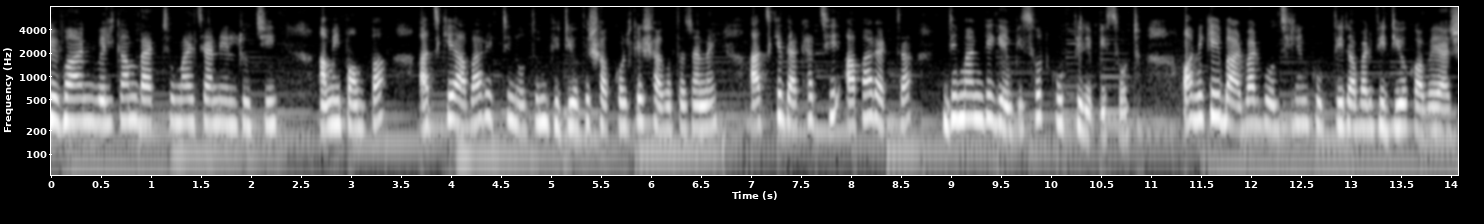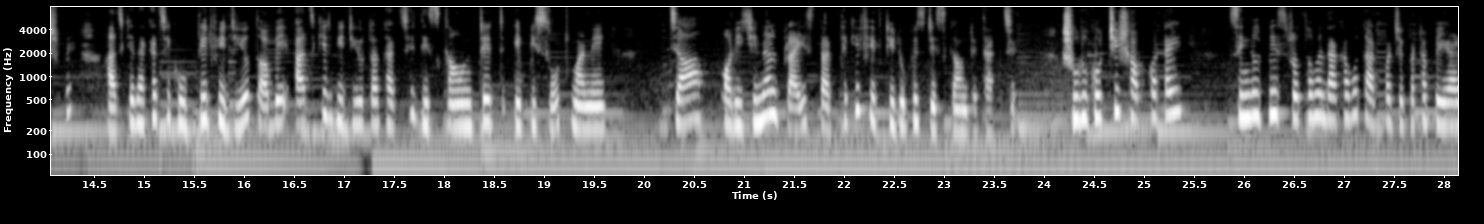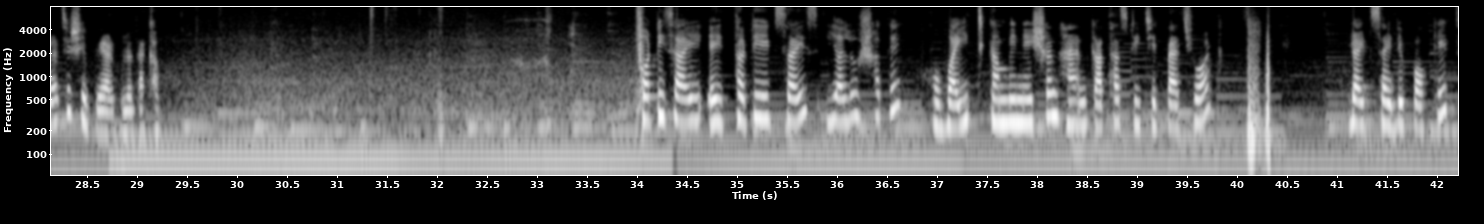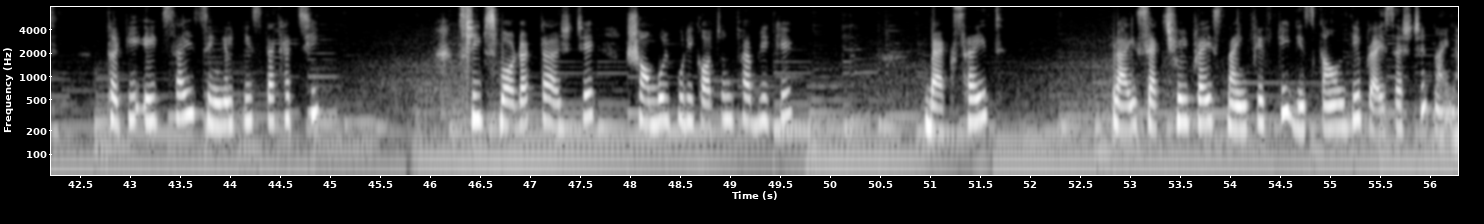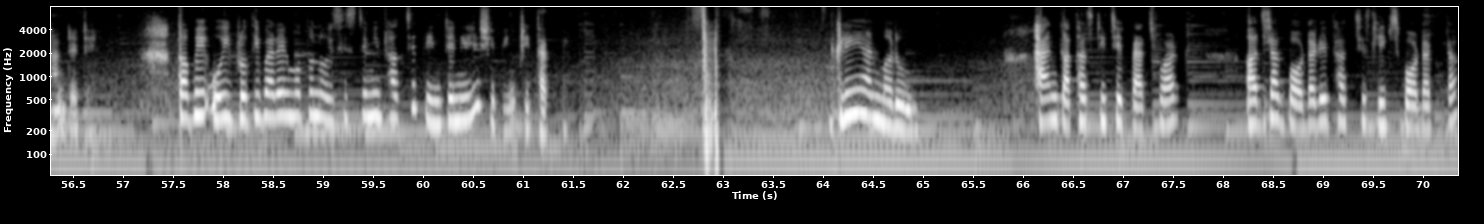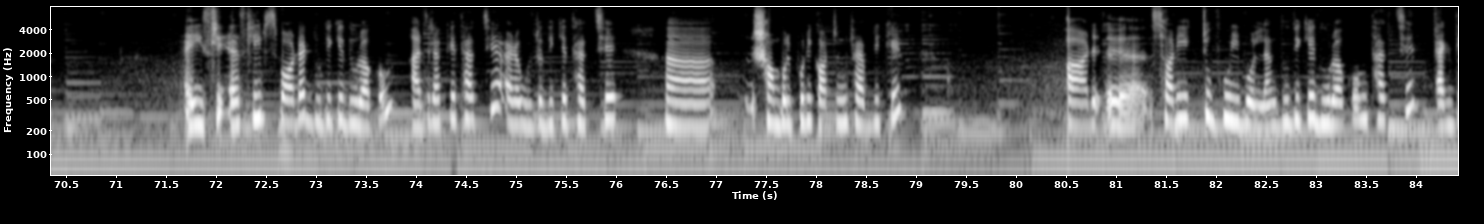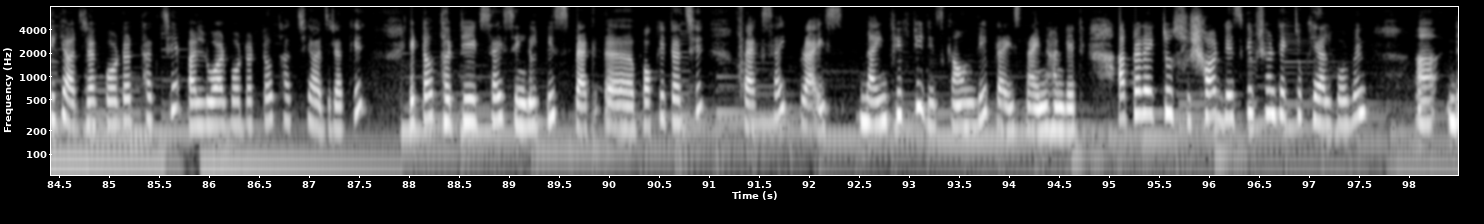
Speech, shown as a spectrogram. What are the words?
Everyone welcome back to my channel Ruchi আমি পম্পা। আজকে আবার একটি নতুন ভিডিওতে সকলকে স্বাগত জানাই। আজকে দেখাচ্ছি আবার একটা ডিমান্ডিং এপিসোড কুর্তির এপিসোড অনেকেই বারবার বলছিলেন, কুর্তির আবার ভিডিও কবে আসবে? আজকে দেখাচ্ছি কুর্তির ভিডিও তবে আজকের ভিডিওটা থাকছে ডিসকাউন্টেড এপিসোড মানে যা অরিজিনাল প্রাইস তার থেকে ফিফটি রুপিস ডিসকাউন্টে থাকছে। শুরু করছি সবকটাই। সিঙ্গেল পিস প্রথমে দেখাবো, তারপর যে কটা পেয়ার আছে সেই পেয়ারগুলো দেখাবো। ফর্টি সাইজ এই থার্টি এইট সাইজ ইয়েলোর সাথে হোয়াইট কম্বিনেশন হ্যান্ড কাঁথা স্টিচের প্যাচওয়ার্ক রাইট সাইডে pocket thirty eight size single piece দেখাচ্ছি। স্লিপস বর্ডারটা আসছে Sambalpuri cotton ফ্যাব্রিকে back side price actual price nine fifty discount দিয়ে প্রাইস আসছে নাইন হান্ড্রেডে তবে ওই প্রতিবারের মতন ওই সিস্টেমই থাকছে, তিনটে নিলে শিপিং ফ্রি থাকবে। Grey and maroon hand kantha স্টিচের প্যাচওয়ার্ক আজরাক বর্ডারে থাকছে স্লিপস বর্ডারটা এই স্লিপস বর্ডার দুদিকে দু রকম আজরাকে থাকছে আর উল্টো দিকে থাকছে সম্বলপুরি কটন ফ্যাব্রিকের আর সরি একটু ভুল বললাম। দুদিকে দু রকম থাকছে। একদিকে আজরাক বর্ডার থাকছে আর লোয়ার বর্ডারটাও থাকছে আজরাকে। এটাও thirty eight size single piece back pocket আছে। Back side price nine fifty discount দিয়ে প্রাইস নাইন হান্ড্রেড আপনারা একটু শর্ট ডেসক্রিপশনটা একটু খেয়াল করবেন।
